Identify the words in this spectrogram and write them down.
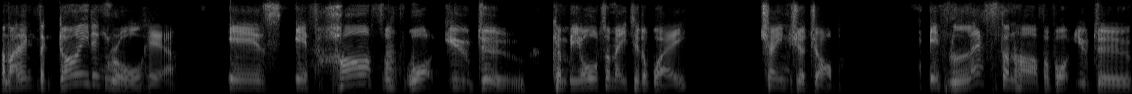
And I think the guiding rule here is if half of what you do can be automated away, change your job. If less than half of what you do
